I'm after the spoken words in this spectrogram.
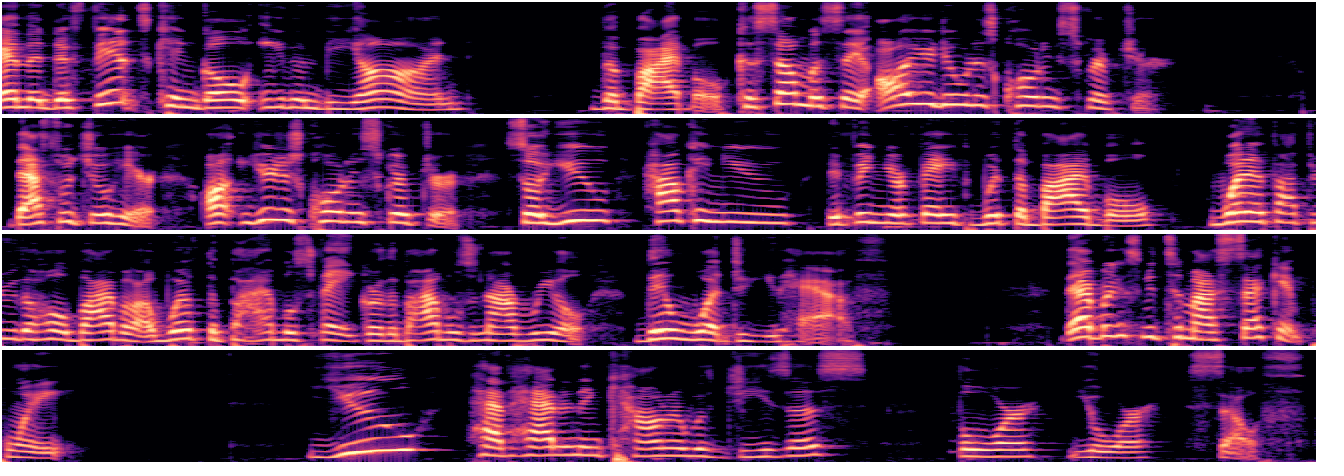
And the defense can go even beyond the Bible. Because some would say, all you're doing is quoting scripture. That's what you'll hear. Uh, you're just quoting scripture. So you, how can you defend your faith with the Bible? What if I threw the whole Bible out? What if the Bible's fake or the Bible's not real? Then what do you have? That brings me to my second point, you have had an encounter with Jesus for yourself.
